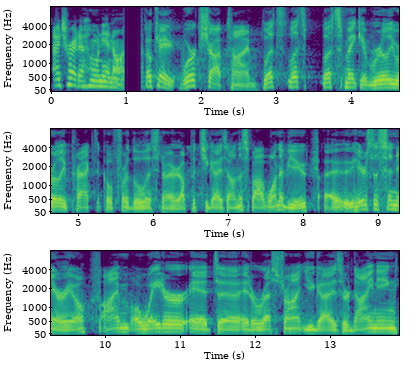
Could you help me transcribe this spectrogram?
I try to hone in on. Okay, workshop time. Let's let's let's make it really really practical for the listener. I'll put you guys on the spot. One of you. Uh, here's the scenario. I'm a waiter at uh, at a restaurant. You guys are dining,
